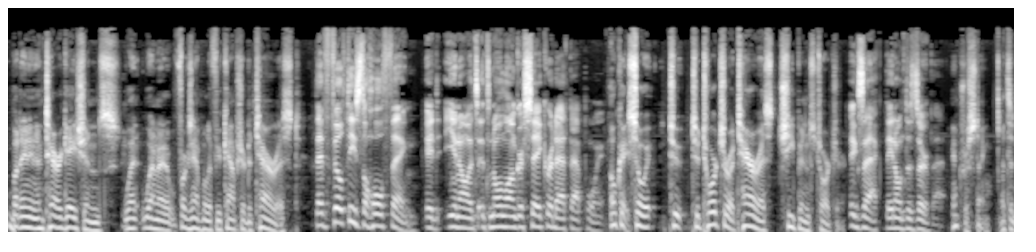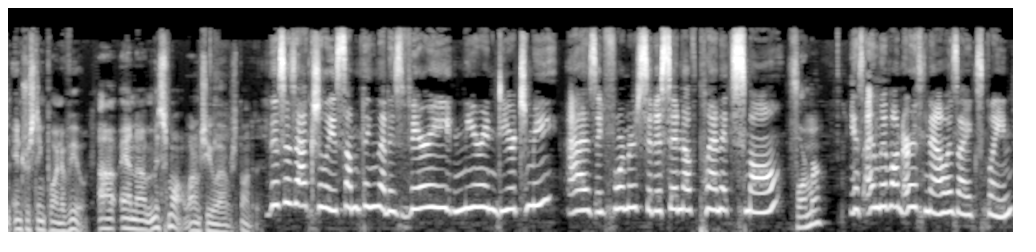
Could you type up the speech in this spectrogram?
but in interrogations, when when uh for example, if you captured a terrorist, That filthies the whole thing. It you know it's it's no longer sacred at that point. okay, so it, to to torture a terrorist cheapens torture. Exact. They don't deserve that. Interesting. That's an interesting point of view. Uh, and uh, Miss Small, why don't you uh, respond to this? This is actually something that is very near and dear to me as a former citizen of Planet Small. Former? Yes, I live on Earth now, as I explained.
